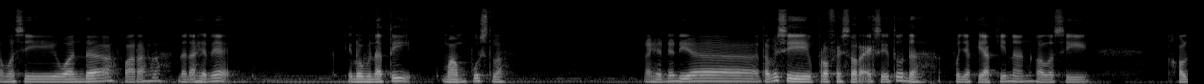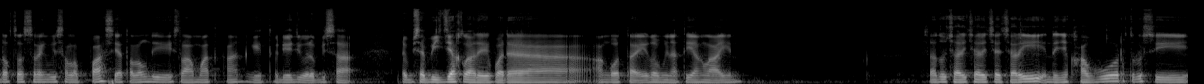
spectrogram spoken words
sama si Wanda parah lah. Dan akhirnya Illuminati mampus lah. Akhirnya dia tapi si Profesor X itu udah punya keyakinan kalau si kalau Dokter Strange bisa lepas ya tolong diselamatkan gitu. Dia juga udah bisa udah bisa bijak lah daripada anggota Illuminati yang lain. Satu cari cari cari cari intinya kabur. Terus si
